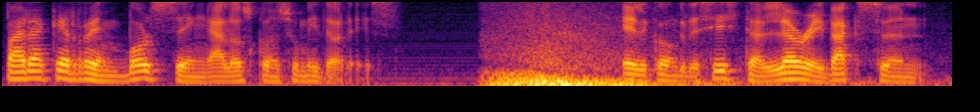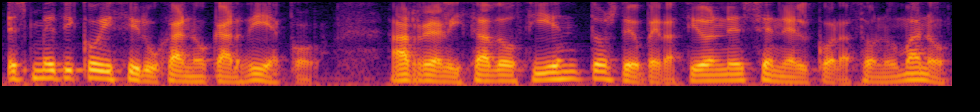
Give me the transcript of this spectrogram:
para que reembolsen a los consumidores. El congresista Larry Baxon es médico y cirujano cardíaco. Ha realizado cientos de operaciones en el corazón humano.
